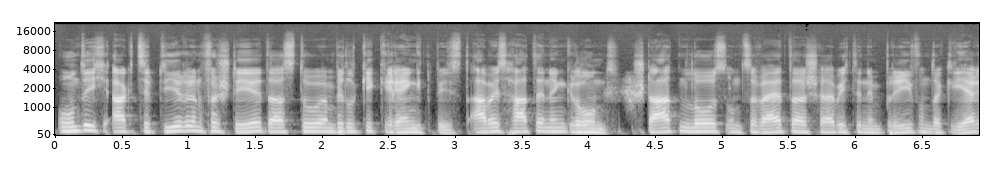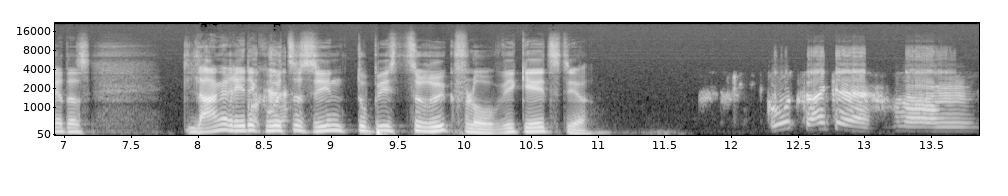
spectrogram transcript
und ich akzeptiere und verstehe, dass du ein bisschen gekränkt bist. Aber es hat einen Grund. Staatenlos und so weiter schreibe ich dir einen Brief und erkläre das. Lange Rede, kurzer Sinn, du bist zurück, Flo. Wie geht's dir? Gut, danke. Ähm,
